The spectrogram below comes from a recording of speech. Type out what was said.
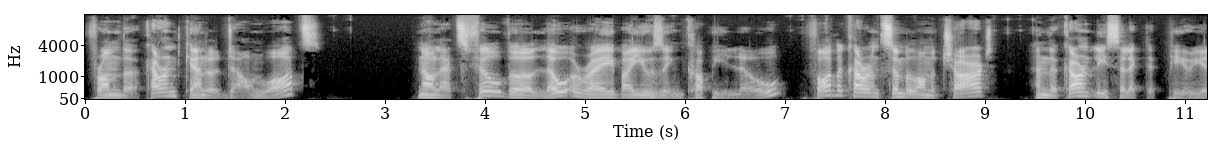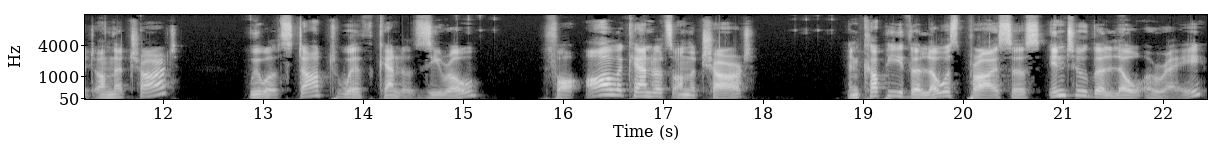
from the current candle downwards now let's fill the low array by using copy low for the current symbol on the chart and the currently selected period on that chart. We will start with candle 0 for all the candles on the chart and copy the lowest prices into the low array.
